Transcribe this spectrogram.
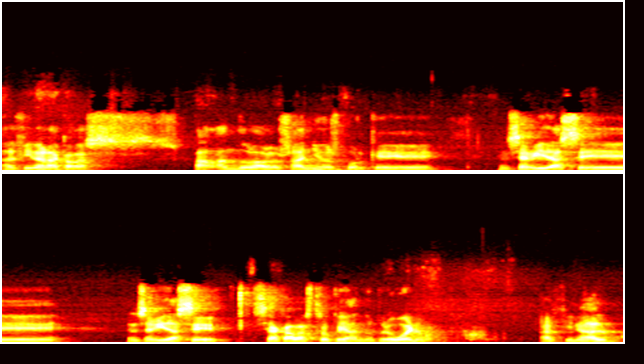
al final acabas pagándolo a los años porque enseguida se, enseguida se, se acaba estropeando. Pero bueno, al final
